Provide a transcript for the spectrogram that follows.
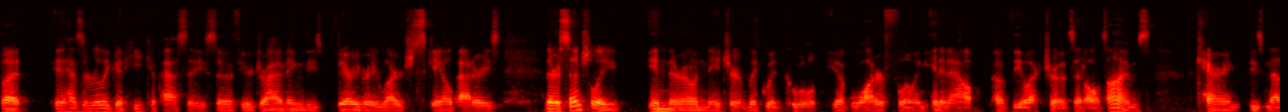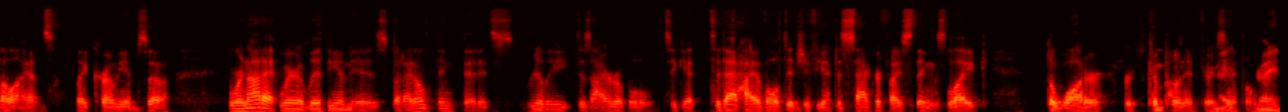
but it has a really good heat capacity. So if you're driving these very, very large scale batteries, they're essentially in their own nature liquid cooled. You have water flowing in and out of the electrodes at all times, carrying these metal ions like chromium. So we're not at where lithium is, but I don't think that it's really desirable to get to that high voltage if you have to sacrifice things like the water for component, for example. Right. right.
